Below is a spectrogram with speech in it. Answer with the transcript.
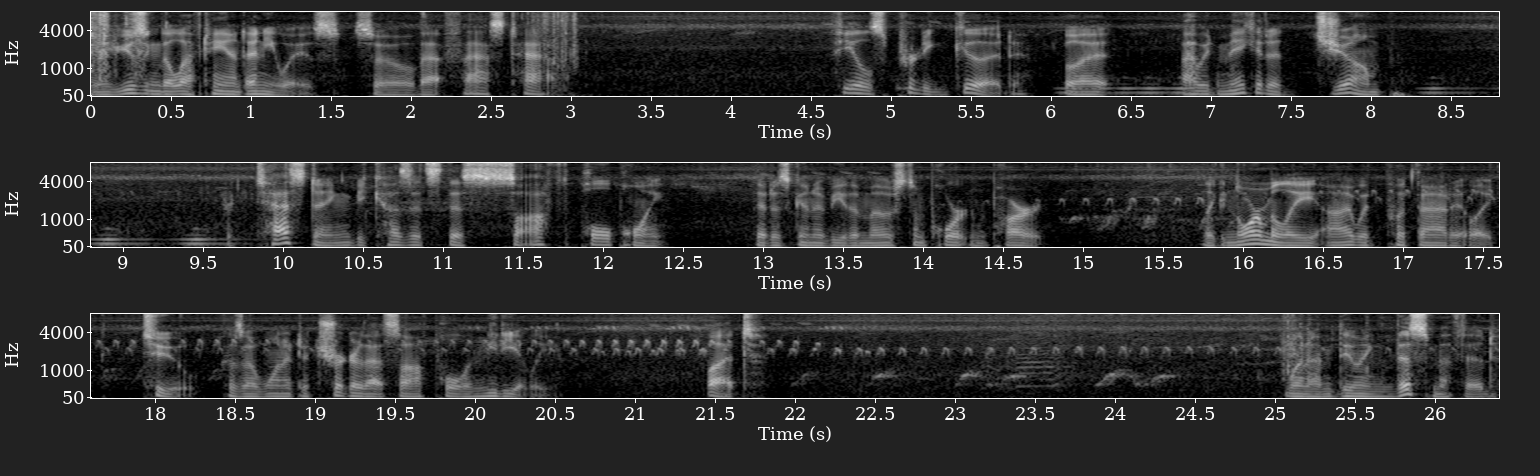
you're using the left hand anyways, so that fast tap feels pretty good, but I would make it a jump for testing because it's this soft pull point that is going to be the most important part. Like normally I would put that at like 2 because I wanted to trigger that soft pull immediately. But when I'm doing this method,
